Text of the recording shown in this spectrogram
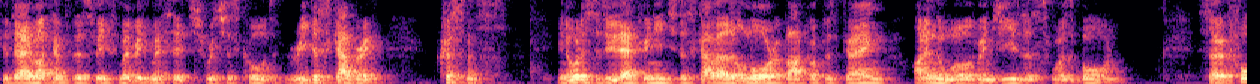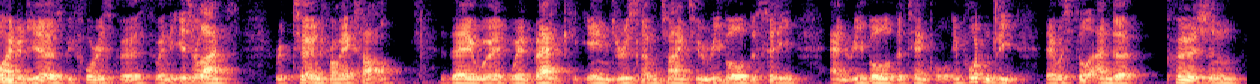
Good day, welcome to this week's midweek message, which is called Rediscovering Christmas. In order to do that, we need to discover a little more about what was going on in the world when Jesus was born. So, 400 years before his birth, when the Israelites returned from exile, they were, were back in Jerusalem trying to rebuild the city and rebuild the temple. Importantly, they were still under Persian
